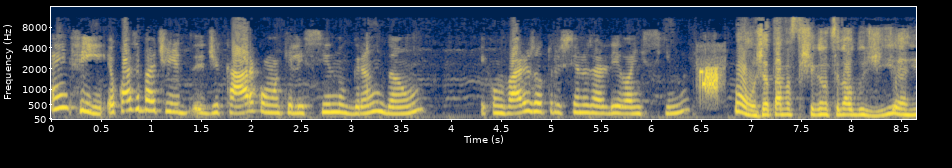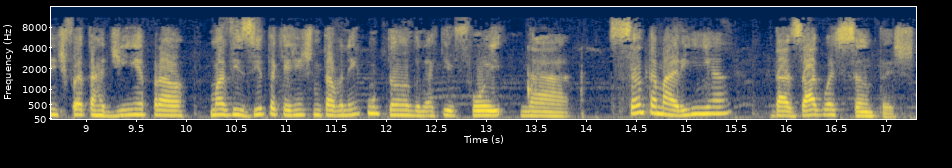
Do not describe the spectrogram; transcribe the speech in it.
Enfim, eu quase bati de cara com aquele sino grandão e com vários outros sinos ali lá em cima. Bom, já estava chegando o final do dia, a gente foi à tardinha para uma visita que a gente não estava nem contando, né? Que foi na Santa Marinha das Águas Santas.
